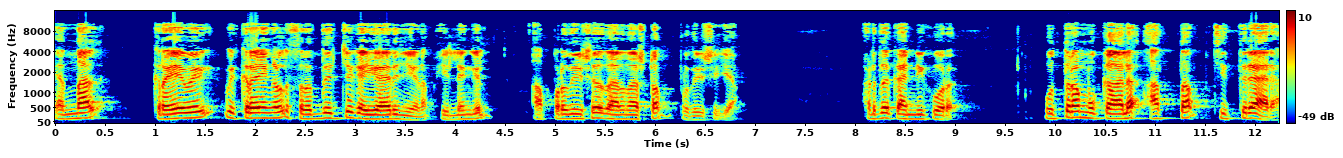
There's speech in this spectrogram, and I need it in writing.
എന്നാൽ ക്രയവി- വിക്രയങ്ങൾ ശ്രദ്ധിച്ച് കൈകാര്യം ചെയ്യണം. ഇല്ലെങ്കിൽ അപ്രതീക്ഷിത ധനനഷ്ടം പ്രതീക്ഷിക്കാം. അടുത്ത കന്നിക്കൂറ്. ഉത്തരം മുക്കാല അത്തം ചിത്തിരാര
